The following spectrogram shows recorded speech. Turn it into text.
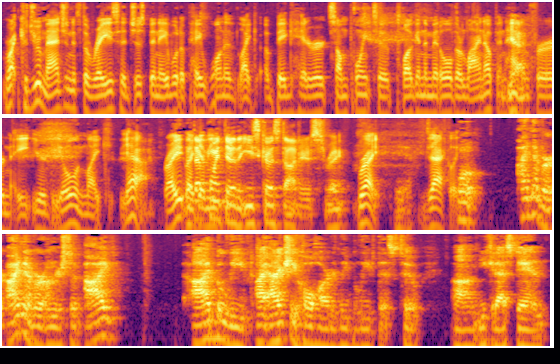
Right. Could you imagine if the Rays had just been able to pay one of like a big hitter at some point to plug in the middle of their lineup and have Yeah. him for an eight year deal and like yeah, right? At like that I mean, point, they're the East Coast Dodgers, right? right. Yeah. Exactly. Well, I never, I never understood. I, I believed. I I actually wholeheartedly believed this too. Um, you could ask Dan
